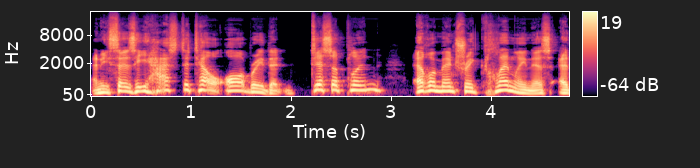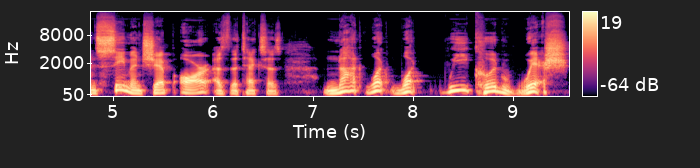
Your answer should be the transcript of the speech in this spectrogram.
And he says he has to tell Aubrey that discipline elementary cleanliness and seamanship are, as the text says, not what what we could wish.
